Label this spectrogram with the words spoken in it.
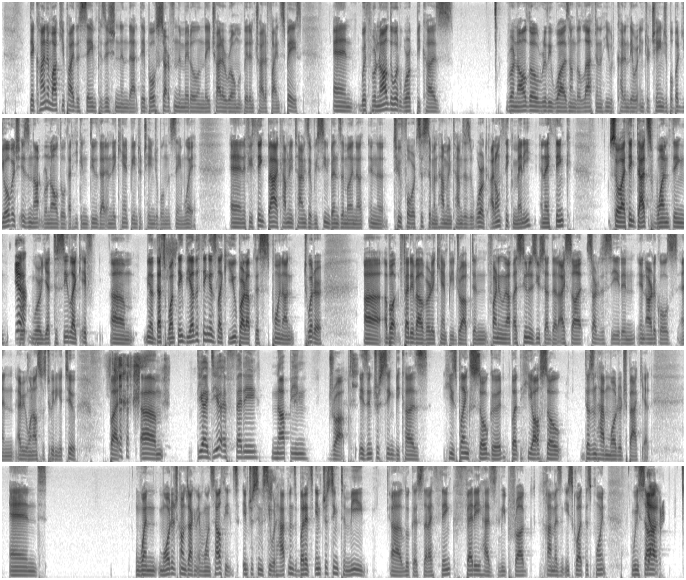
they kind of occupy the same position in that they both start from the middle and they try to roam a bit and try to find space. And with Ronaldo, it worked because Ronaldo really was on the left and then he would cut and they were interchangeable. But Jovic is not Ronaldo that he can do that and they can't be interchangeable in the same way. And if you think back, how many times have we seen Benzema in a in a two forward system and how many times has it worked? I don't think many. And I think so I think that's one thing Yeah. we're, we're yet to see. Like if um you know, that's one thing. The other thing is like you brought up this point on Twitter uh, about Fede Valverde can't be dropped. And funnily enough, as soon as you said that, I saw it, started to see it in, in articles, and everyone else was tweeting it too. But um, the idea of Fede not being dropped is interesting because he's playing so good, but he also doesn't have Modric back yet. And when Modric comes back and everyone's healthy, it's interesting to see what happens. But it's interesting to me, uh, Lucas, that I think Fede has leapfrogged James and Isco at this point. We saw Yeah,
